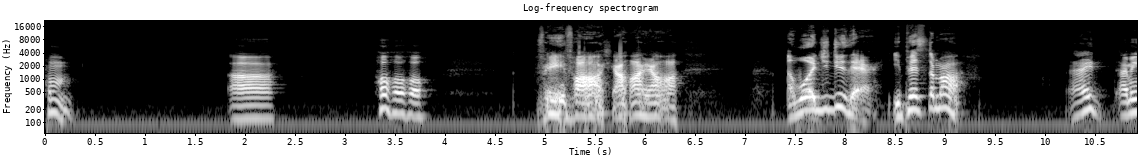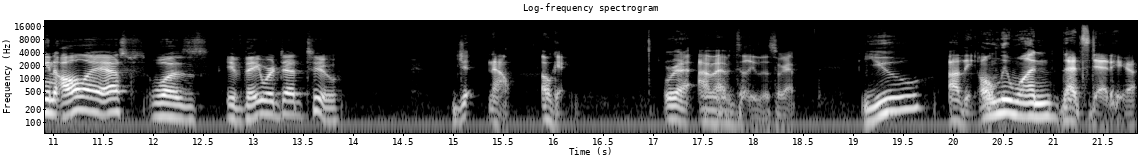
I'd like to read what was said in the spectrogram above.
Hmm. Uh. Ho ho ho. Free fall, And what'd you do there? You pissed them off. I I mean, all I asked was if they were dead too. J- now, okay. We're gonna I'm gonna have to tell you this, okay? You are the only one that's dead here.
